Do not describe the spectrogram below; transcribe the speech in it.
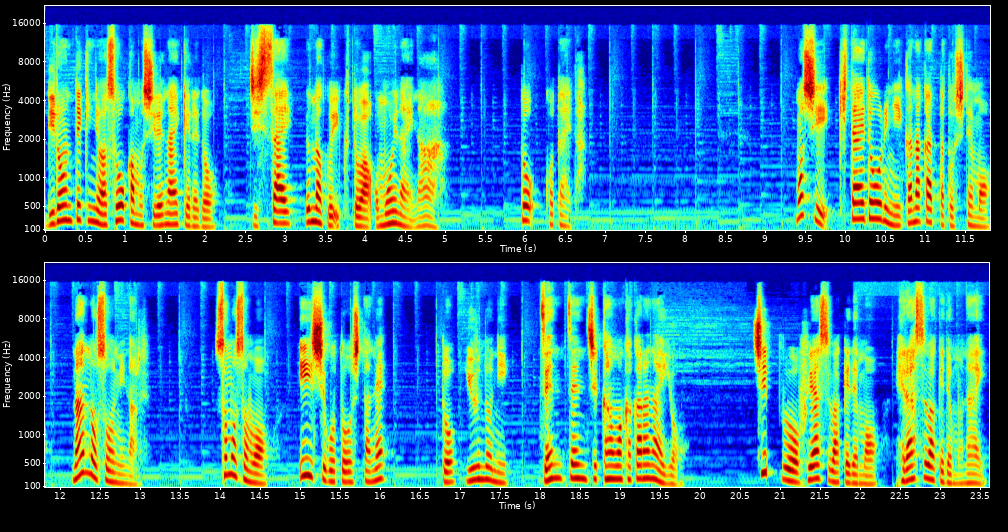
理論的にはそうかもしれないけれど、実際うまくいくとは思えないな。と答えた。もし期待通りにいかなかったとしても何の損になる？そもそもいい仕事をしたねというのに全然時間はかからないよ。チップを増やすわけでも減らすわけでもない。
